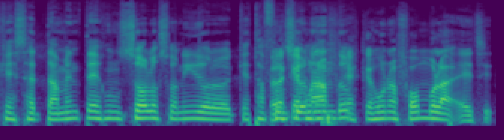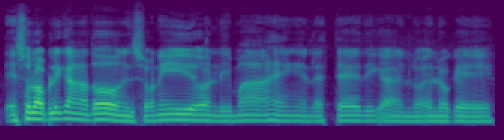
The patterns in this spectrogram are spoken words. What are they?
que exactamente es un solo sonido el que está Pero es que es una, funcionando. es que es una fórmula, es- eso lo aplican a todo, en el sonido, en la imagen, en la estética, en lo, en lo que,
